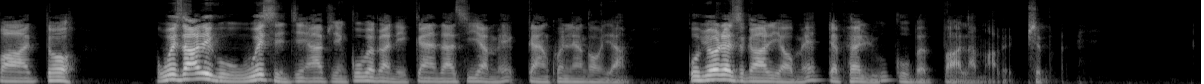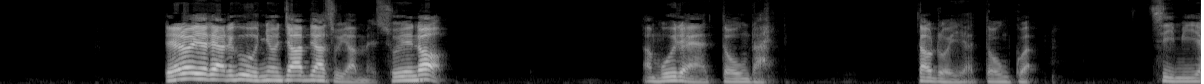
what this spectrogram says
ပါတော့အဝတ်စားတွေကိုဝတ်ဆင်ခြင်းအပြင်ကိုယ့်ဘက်ကနေကံသာစီရမယ်ကံခွင့်လန်းကောင်းရမယ်ကိုပြောတဲ့စကားတွေအောင်မယ်တစ်ဖက်လူကိုယ့်ဘက်ပါလာမှာပဲဖြစ်ပါတယ်တဲတော့ရတဲ့တခုကိုညွှန်ကြားပြဆိုရမယ်ဆိုရင်တော့အမွှေးတန်3တိုင်တောက်တော်ရ3ကွက်စီမီရ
